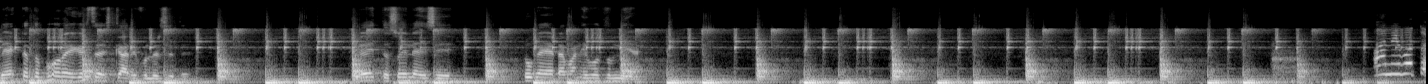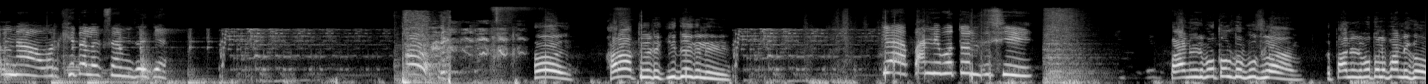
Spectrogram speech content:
ব্যাগটা তো হয়ে গেছে আজকে আরি ফুলের সাথে। এই তো চলে আইছে টুকাই একটা পানির বোতল নিয়ে। ওই খারাপ তুই এটা কি দিয়ে গেলি? কে? পানি বোতল দিছি। পানির বোতল তো বুঝলাম। পানির বোতল পানি গো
